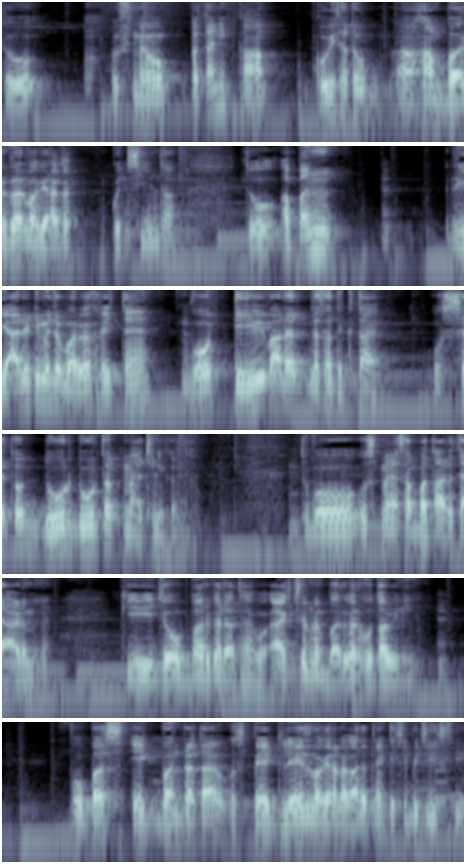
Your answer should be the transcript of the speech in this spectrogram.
तो उसमें वो पता नहीं कहाँ, कोई सा तो हाँ बर्गर वगैरह का कुछ सीन था। तो अपन रियलिटी में जो बर्गर खरीदते हैं, वो टीवी वाले जैसा दिखता है। उससे तो दूर दूर तक मैच नहीं करता। तो वो उसमें ऐसा बता रहे थे ऐड में कि जो बर्गर रहता है वो एक्चुअल में बर्गर होता भी नहीं वो बस एक बन रहता है उस पर ग्लेज वगैरह लगा देते हैं किसी भी चीज़ की।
